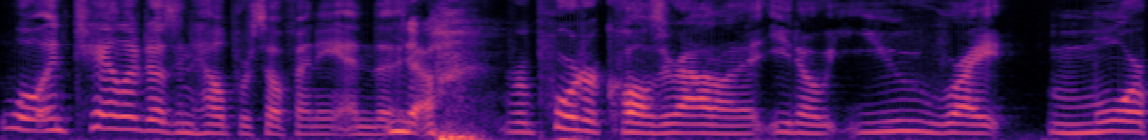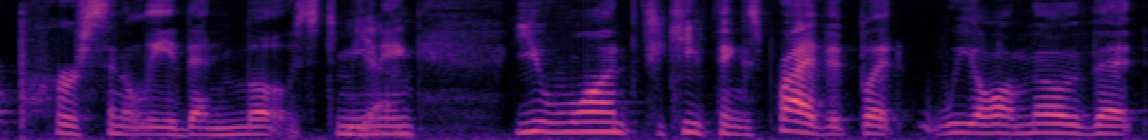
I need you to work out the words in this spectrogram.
Well, and Taylor doesn't help herself any, and the No. reporter calls her out on it. You know, you write more personally than most, meaning you want to keep things private, but we all know that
